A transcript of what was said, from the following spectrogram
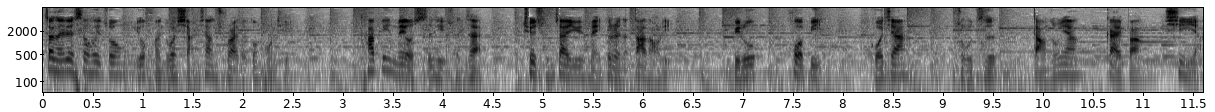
在人类社会中有很多想象出来的共同体，它并没有实体存在，却存在于每个人的大脑里，比如货币、国家、组织、党中央、丐帮、信仰、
